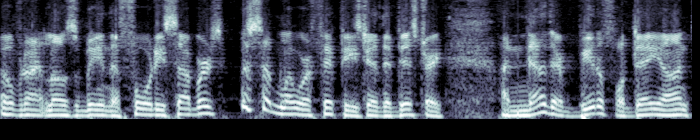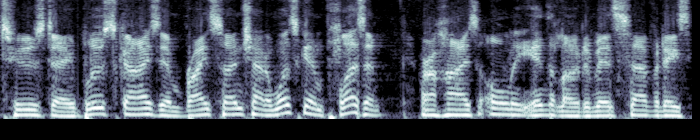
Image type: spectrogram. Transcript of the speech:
Overnight lows will be in the 40 suburbs with some lower 50s near the district. Another beautiful day on Tuesday. Blue skies and bright sunshine. And once again, pleasant Our highs only in the low to mid 70s.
